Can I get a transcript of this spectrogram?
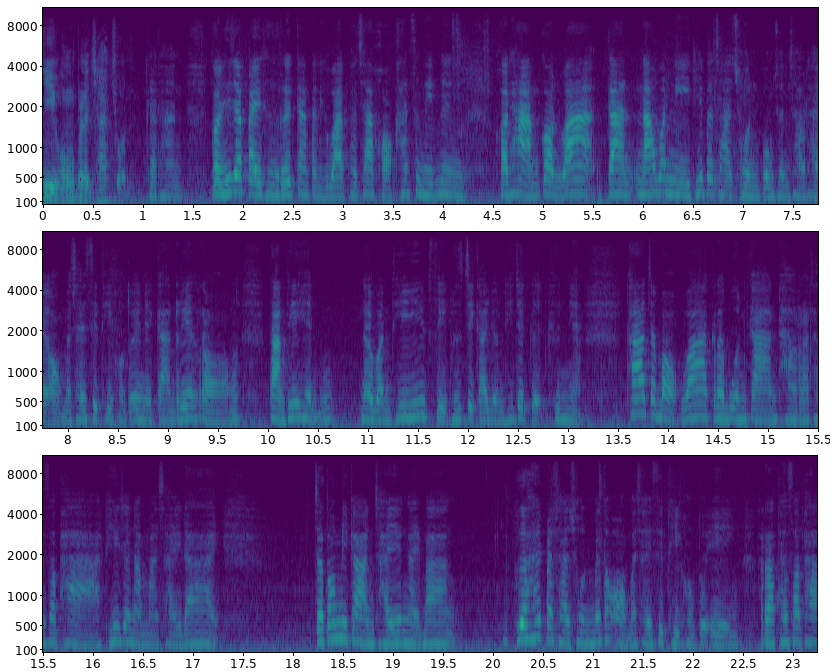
ที่ของประชาชน ค่ะท่าน ก่อนที่จะไปถึงเรื่องการปฏิวัติพระชาขอขั้นสักนิดนึง ขอถามก่อนว่าการณวันนี้ที่ประชาชนปวงชนชาวไทยออกมาใช้สิทธิของตัวเองในการเรียกร้อง ตามที่เห็นในวันที่ 24 พฤศจิกายนที่จะเกิดขึ้นเนี่ย ถ้าจะบอกว่ากระบวนการทางรัฐสภาที่จะนำมาใช้ได้ จะต้องมีการใช้ยังไงบ้าง เพื่อให้ประชาชนไม่ต้องออกมาใช้สิทธิของตัวเอง รัฐสภา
